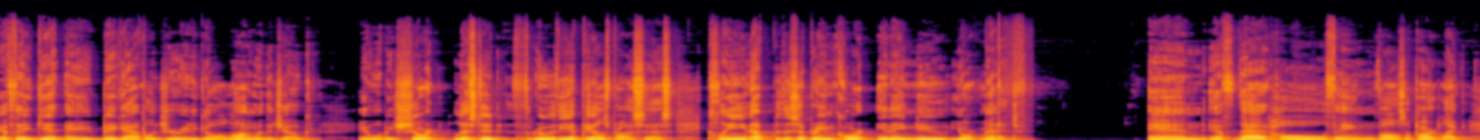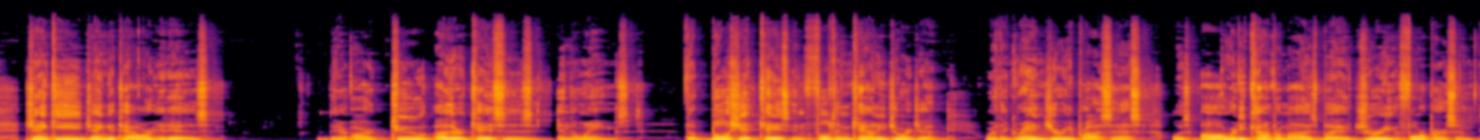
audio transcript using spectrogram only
If they get a Big Apple jury to go along with the joke, it will be short-listed through the appeals process, clean up to the Supreme Court in a New York minute. And if that whole thing falls apart like janky Jenga tower it is, there are two other cases in the wings. The bullshit case in Fulton County, Georgia, where the grand jury process was already compromised by a jury foreperson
